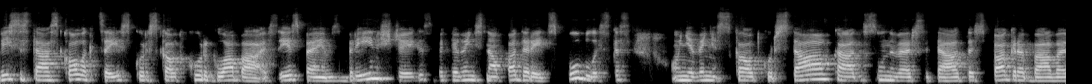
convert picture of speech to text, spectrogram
visas tās kolekcijas, kuras kaut kur glabājas. Iespējams, brīnišķīgas, bet ja viņas nav padarītas publiskas, un ja viņas kaut kur stāv kādas universitātes pagrabā vai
